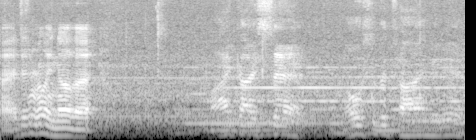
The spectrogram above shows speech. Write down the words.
I didn't really know that. Like I said, most of the time it is.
